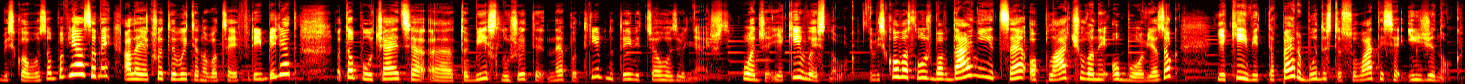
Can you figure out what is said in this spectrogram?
військово зобов'язаний, але якщо ти витягнув оцей фрі-білет, то виходить, тобі служити не потрібно, ти від цього звільняєшся. Отже, який висновок? Військова служба в Данії це оплачуваний обов'язок, який відтепер буде стосуватися і жінок.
